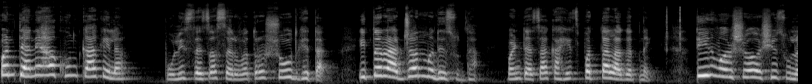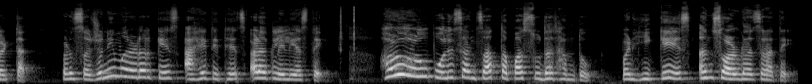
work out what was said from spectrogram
पण त्याने हा खून का केला? पोलीस त्याचा सर्वत्र शोध घेतात. इतर राज्यांमध्ये सुद्धा. पण त्याचा काहीच पत्ता लागत नाही. तीन वर्ष अशीच उलटतात. पण सजनी मर्डर केस आहे तिथेच अडकलेली असते. हळूहळू पोलिसांचा तपास सुद्धा थांबतो. पण ही केस अनसॉल्वडच राहते.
